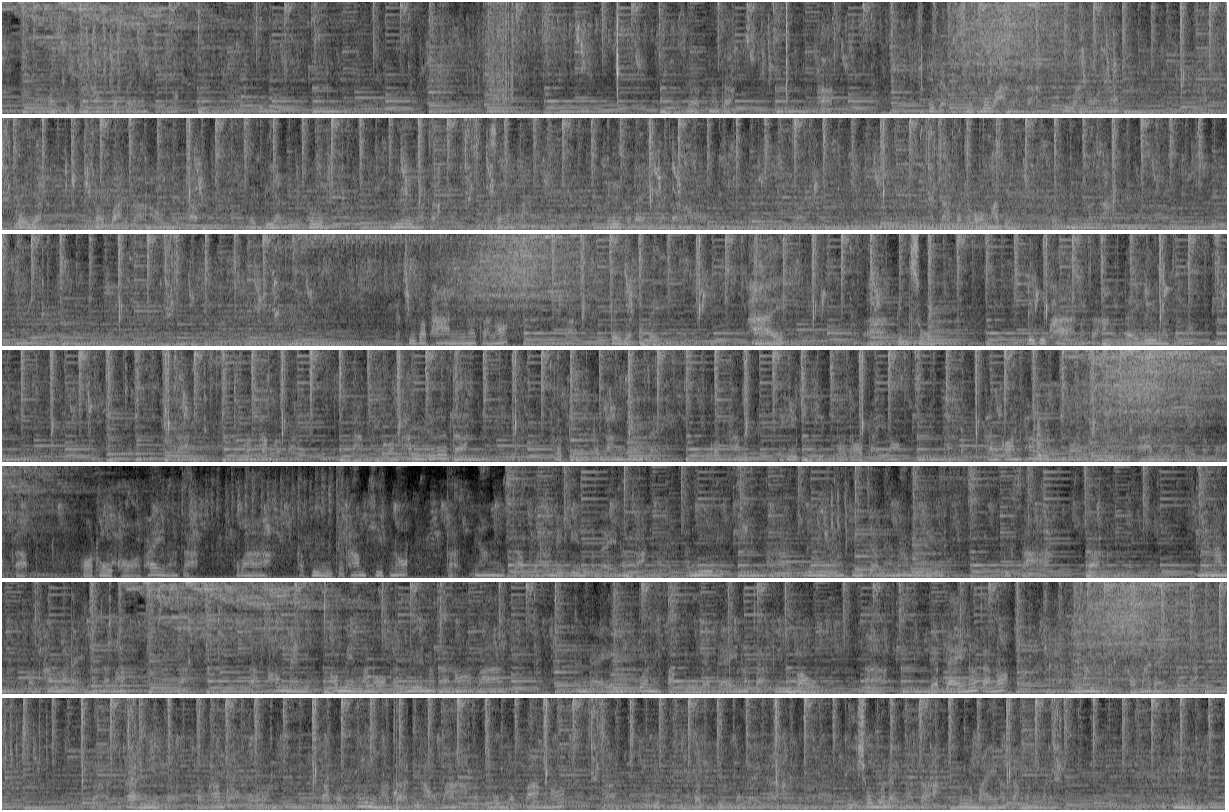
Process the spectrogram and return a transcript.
เพอสูตรนี้เขาจะบะใส่นมจืด อยากชอบหวานก็เอาไปปรับ ไปเปลี่ยนไปเพิ่มเลยนาะจ๊ะอยากใส่น้ำตาลอีกเลยก็ได้เนาะจ๊ะเนาะหน้าตาก็จะออกมาเป็นแบบนี้เนาะจ้ะก็ถือว่าพานนี้เนาะจ้ะเนาะจะแยกเอาไปขายเป็นสูตรเด็กลูกค้าเนาะจ้ะได้เลยนะจ้ะเนาะจ้ะ พื่อเป็นกำลังแรงใจให้ก่อนข้ามไปเฮ็ดคลิปต่อๆไปเนาะคันก่อนข้างเบาอหย่างผิดพลาดประการใดก็ขอกราบขอโทษขออภัยเนาะจ้ะเพราะว่ากับพึ่งจะทำคลิปเนาะกะยังจับว่าท่านได้เก่งปันใดเนาะจ้ะอันนี้อ่เรื่องหยังที่จะแนะนำหรือปรึกษา เนอกจาะแนะนำกันเขามาใดเนอกจากก็สุดท้ายนี่ก็ตอนข้ามก็ขอสาบขอบคุณเนอกจากที่เขามารับชมรับฟังเนาะจ้ะเฮ็ดดีบ่ดีมองใดก็ติชมมาใดเนาะจ้ะมือไม้เนาะจ้ะมือไม้ที่นี่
